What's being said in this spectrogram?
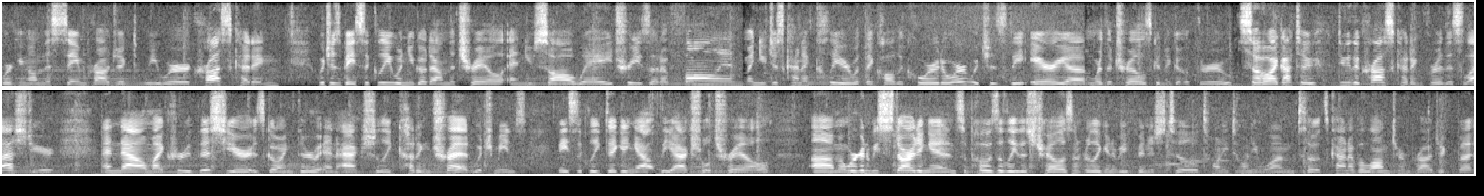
working on this same project. We were cross-cutting, which is basically when you go down the trail and you saw away trees that have fallen and you just kind of clear what they call the corridor, which is the area where the trail is going to go through. So I got to do the cross-cutting for this last year and now my crew this year is going through and actually cutting tread, which means basically digging out the actual trail. Um, and we're going to be starting it and supposedly this trail isn't really going to be finished till 2021 so it's kind of a long-term project but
